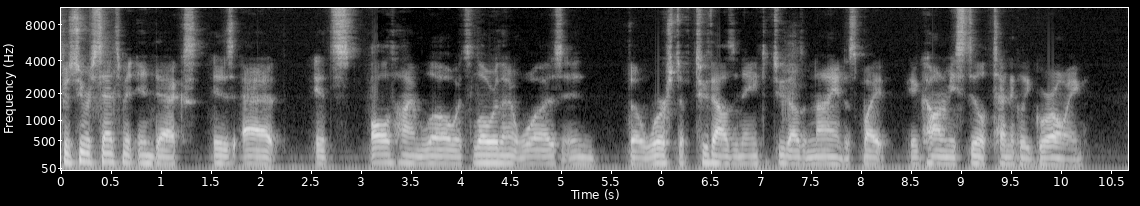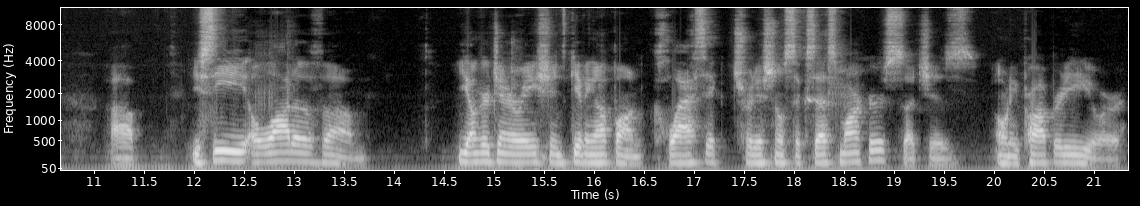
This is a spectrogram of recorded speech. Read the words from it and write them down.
Consumer Sentiment Index is at its all-time low. It's lower than it was in the worst of 2008 to 2009, despite the economy still technically growing. Uh, you see a lot of um, younger generations giving up on classic traditional success markers such as owning property or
